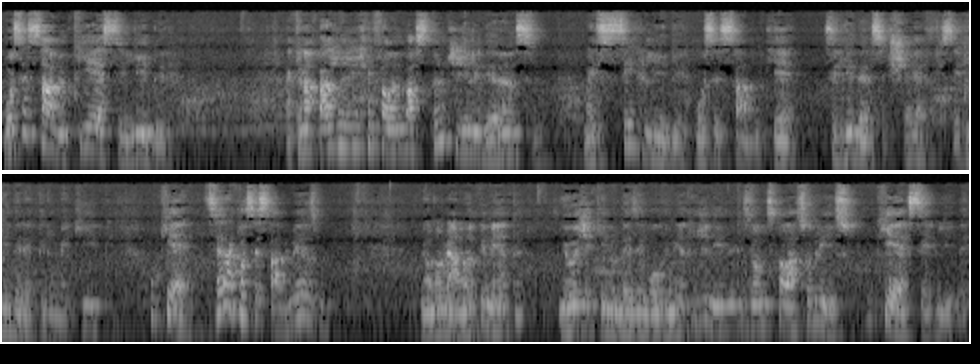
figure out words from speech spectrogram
Você sabe o que é ser líder? Aqui na página a gente vem falando bastante de liderança, mas ser líder, você sabe o que é? Ser líder é ser chefe, ser líder é ter uma equipe. O que é? Será que você sabe mesmo? Meu nome é Alan Pimenta e hoje aqui no Desenvolvimento de Líderes vamos falar sobre isso. O que é ser líder?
